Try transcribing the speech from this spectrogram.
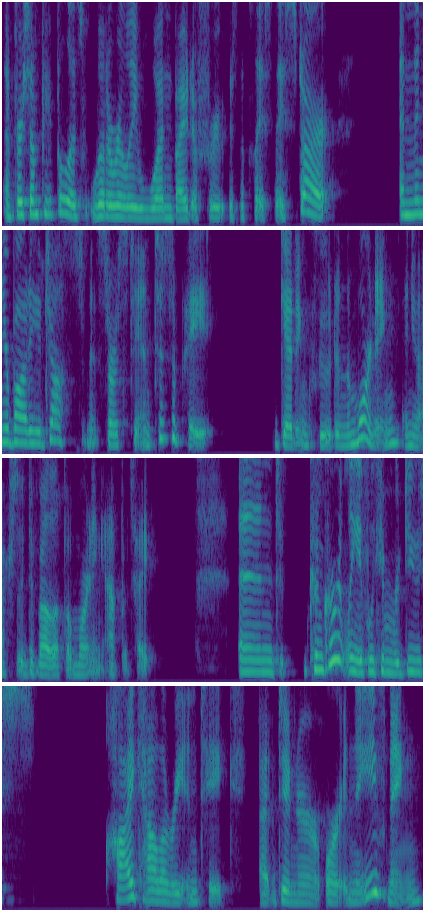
And for some people it's literally one bite of fruit is the place they start. And then your body adjusts and it starts to anticipate getting food in the morning and you actually develop a morning appetite. And concurrently if we can reduce high calorie intake at dinner or in the evening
